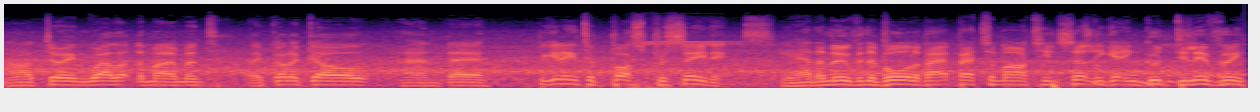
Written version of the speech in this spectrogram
are doing well at the moment. They've got a goal, and they're beginning to boss proceedings. Yeah, they're moving the ball about better, Martin. Certainly getting good delivery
